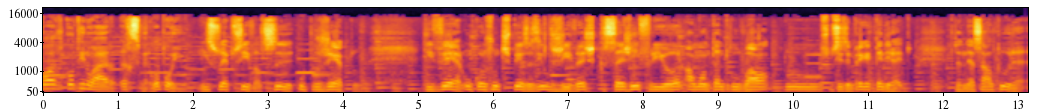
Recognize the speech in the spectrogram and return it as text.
pode continuar a receber o apoio. Isso é possível se o projeto tiver um conjunto de despesas elegíveis que seja inferior ao montante global do subsídio de emprego a que tem direito. Portanto, nessa altura,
